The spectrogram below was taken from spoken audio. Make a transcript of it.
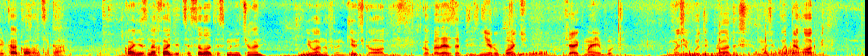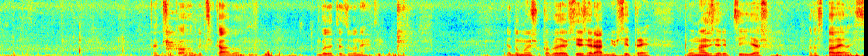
яка кого цікава. Коні знаходяться село Тисменичани, Івано-Франківська область. Кобили запрізні, робочі, все як має бути. Може бути продаж, може бути обмін. Так що кого би цікавило, будете дзвонити. Я думаю, що кобили всі жеребні, всі три. Бо в нас жеребці є, що розпалились.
